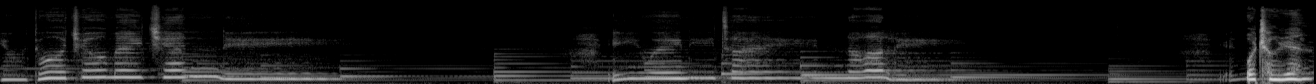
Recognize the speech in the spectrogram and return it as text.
有多久没见你？以为你在哪里？我承认，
